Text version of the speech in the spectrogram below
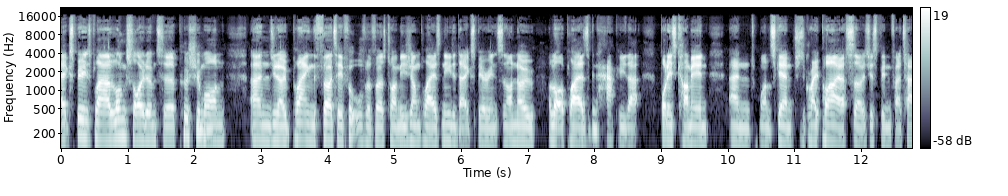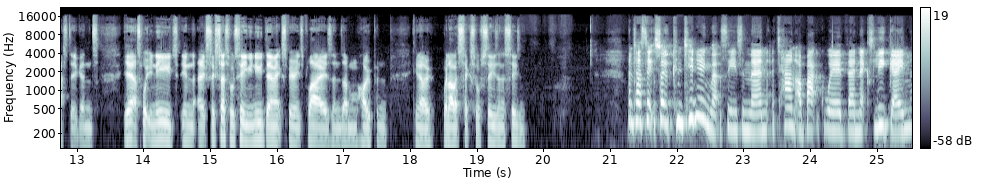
experienced player alongside them to push them on. And you know, playing the third tier football for the first time, these young players needed that experience. And I know a lot of players have been happy that Bonnie's come in, and once again, she's a great player. So it's just been fantastic. And yeah, that's what you need in a successful team. You need them experienced players, and um, I'm hoping you know we'll have a successful season this season. Fantastic. So, continuing that season, then, a Town are back with their next league game,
